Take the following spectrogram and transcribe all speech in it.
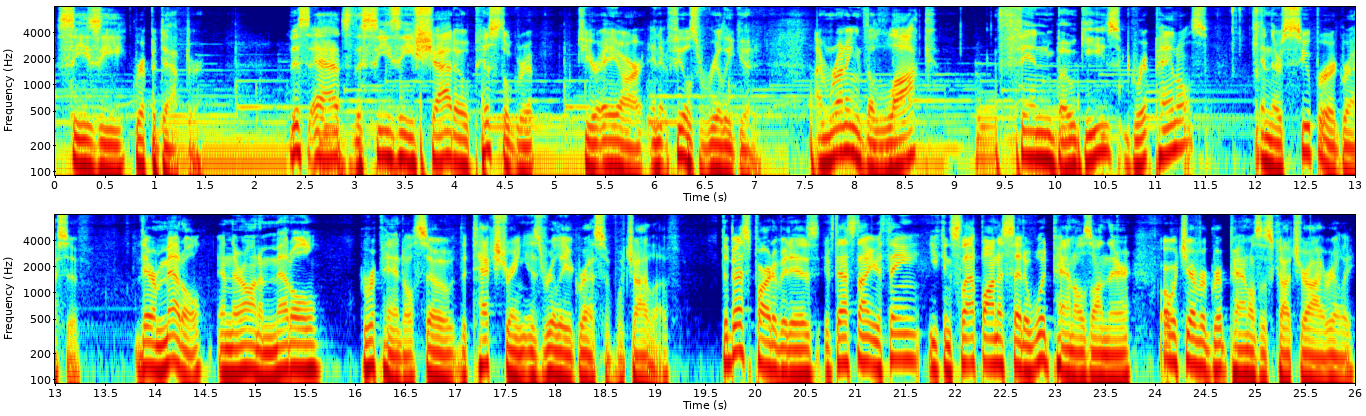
CZ grip adapter. This adds the CZ Shadow pistol grip to your AR and it feels really good. I'm running the LOK Thin Bogies grip panels and they're super aggressive. They're metal and they're on a metal grip handle, so the texturing is really aggressive, which I love. The best part of it is, if that's not your thing, you can slap on a set of wood panels on there, or whichever grip panels has caught your eye, really.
